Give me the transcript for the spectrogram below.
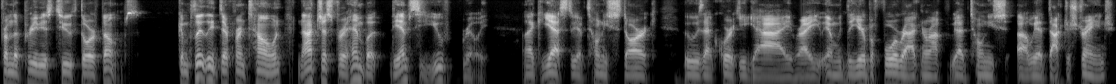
from the previous two Thor films. Completely different tone, not just for him, but the MCU, really. Like, yes, we have Tony Stark, who is that quirky guy, right? And the year before Ragnarok, we had Tony, uh, we had Doctor Strange,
